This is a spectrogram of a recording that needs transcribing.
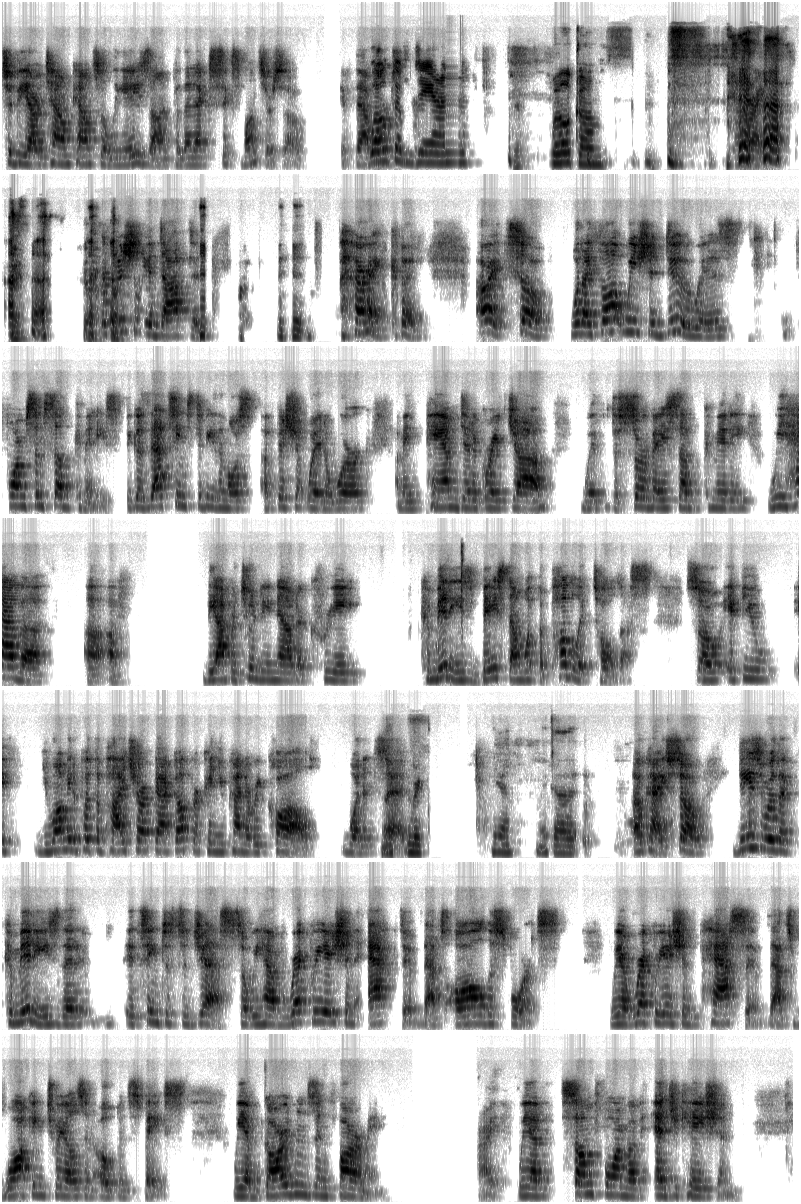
to be our town council liaison for the next six months or so if that Welcome, works. Dan. Welcome. All right. Officially adopted. All right, good. All right, so what I thought we should do is form some subcommittees because that seems to be the most efficient way to work. I mean, Pam did a great job with the survey subcommittee. We have a, a, a the opportunity now to create committees based on what the public told us. So if you if you want me to put the pie chart back up or can you kind of recall what it said? Yeah, I got it. Okay, so these were the committees that it seemed to suggest. So we have recreation active, that's all the sports. We have recreation passive, that's walking trails and open space. We have gardens and farming. All right, we have some form of education.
